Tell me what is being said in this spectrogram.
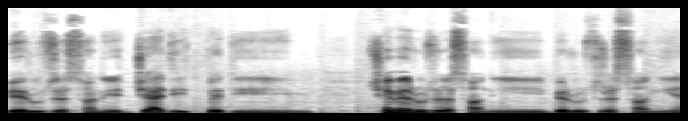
بروزرسانی جدید بدیم. چه بروزرسانی بروزرسانی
